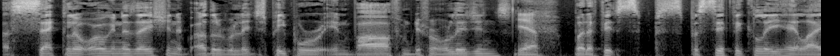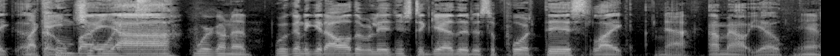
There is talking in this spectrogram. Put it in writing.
a, a secular organization if other religious people were involved from different religions. Yeah. But if it's specifically hey, like, like a a kumbaya, joint. We're gonna. we're going to get all the religions together to support this, like, No. I'm out, yo. Yeah.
